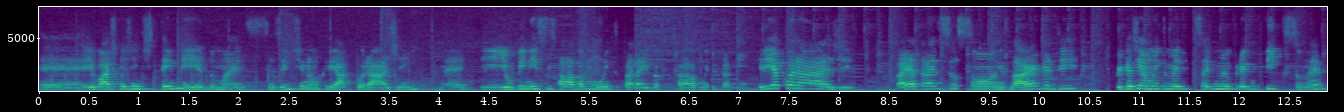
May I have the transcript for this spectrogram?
É, eu acho que a gente tem medo, mas se a gente não criar coragem, né? E o Vinícius falava muito, Paraíba falava muito para mim, cria coragem, vai atrás dos seus sonhos, larga de... Porque eu tinha muito medo de sair do meu emprego fixo, né?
